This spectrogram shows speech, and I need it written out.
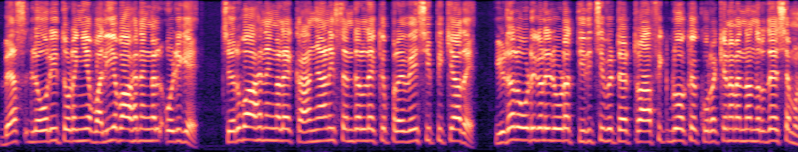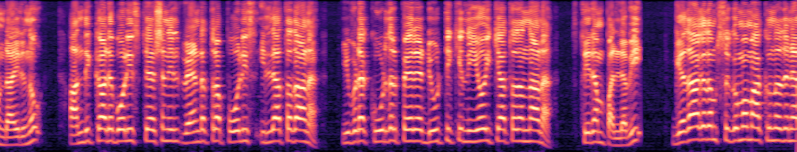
ബസ് ലോറി തുടങ്ങിയ വലിയ വാഹനങ്ങൾ ഒഴികെ ചെറുവാഹനങ്ങളെ കാഞ്ഞാണി സെന്ററിലേക്ക് പ്രവേശിപ്പിക്കാതെ ഇട റോഡുകളിലൂടെ തിരിച്ചുവിട്ട് ട്രാഫിക് ബ്ലോക്ക് കുറയ്ക്കണമെന്ന നിർദ്ദേശമുണ്ടായിരുന്നു. അന്തിക്കാട് പോലീസ് സ്റ്റേഷനിൽ വേണ്ടത്ര പോലീസ് ഇല്ലാത്തതാണ് ഇവിടെ കൂടുതൽ പേരെ ഡ്യൂട്ടിക്ക് നിയോഗിക്കാത്തതെന്നാണ് സ്ഥിരം പല്ലവി. ഗതാഗതം സുഗമമാക്കുന്നതിന്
